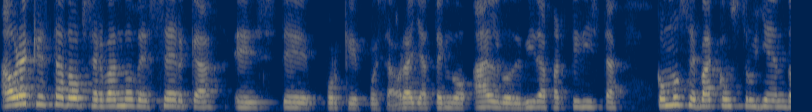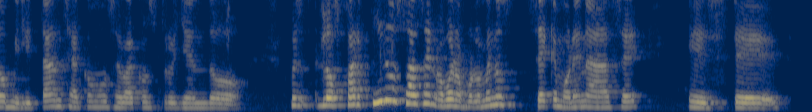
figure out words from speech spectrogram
Ahora que he estado observando de cerca, este, porque pues ahora ya tengo algo de vida partidista, cómo se va construyendo militancia, cómo se va construyendo, pues los partidos hacen, o bueno, por lo menos sé que Morena hace, este,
